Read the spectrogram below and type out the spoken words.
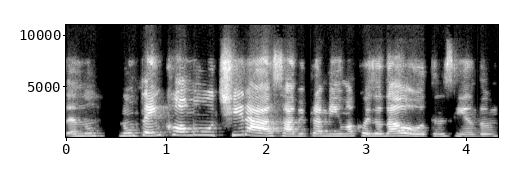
eh, não, não tem como tirar, sabe, para mim uma coisa da outra, assim, andam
